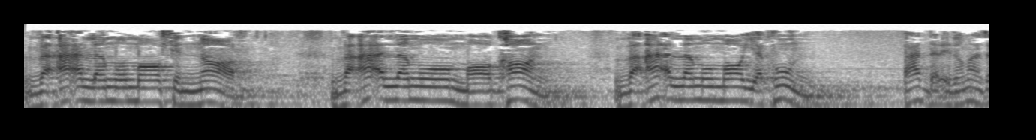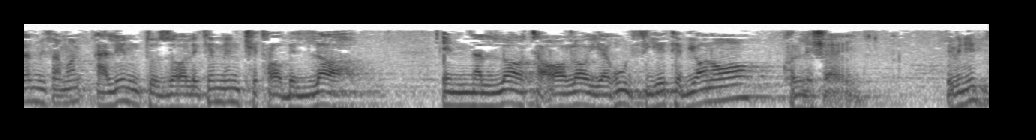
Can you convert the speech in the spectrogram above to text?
و اعلم ما فی النار و اعلم ما کان و اعلم ما یکون. بعد در ادامه حضرت میفهمان علم تو ذالک من کتاب الله ان الله تعالی یقول فیه تبیان و کل شیء. ببینید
